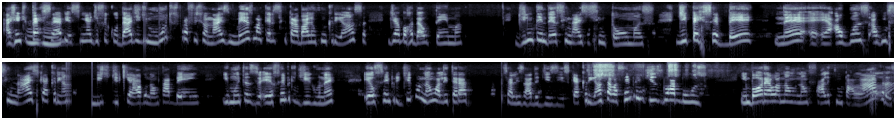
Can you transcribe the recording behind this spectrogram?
A gente uhum. percebe assim a dificuldade de muitos profissionais, mesmo aqueles que trabalham com criança, de abordar o tema, de entender sinais e sintomas, de perceber né, é, é alguns, alguns sinais que a criança emite de que algo não está bem. E muitas vezes, eu sempre digo, né? Eu sempre digo não, a literatura especializada diz isso, que a criança ela sempre diz do abuso embora ela não, não fale com palavras,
